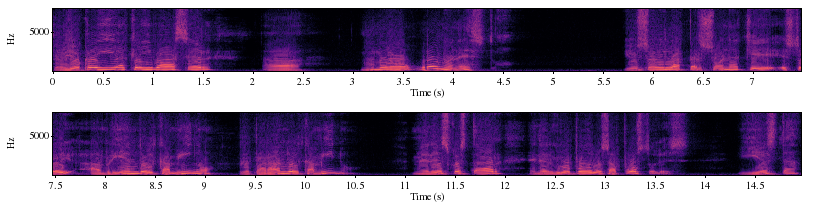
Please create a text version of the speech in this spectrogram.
Pero yo creía que iba a ser ah, número uno en esto. Yo soy la persona que estoy abriendo el camino, preparando el camino. Merezco estar en el grupo de los apóstoles. Y esta,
